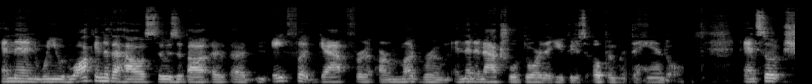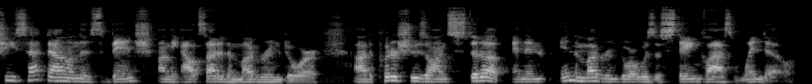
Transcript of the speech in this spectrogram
And then when you would walk into the house, there was about a, a, an eight foot gap for our mud room, and then an actual door that you could just open with the handle. And so she sat down on this bench on the outside of the mudroom door uh, to put her shoes on, stood up, and then in the mudroom door was a stained glass window.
